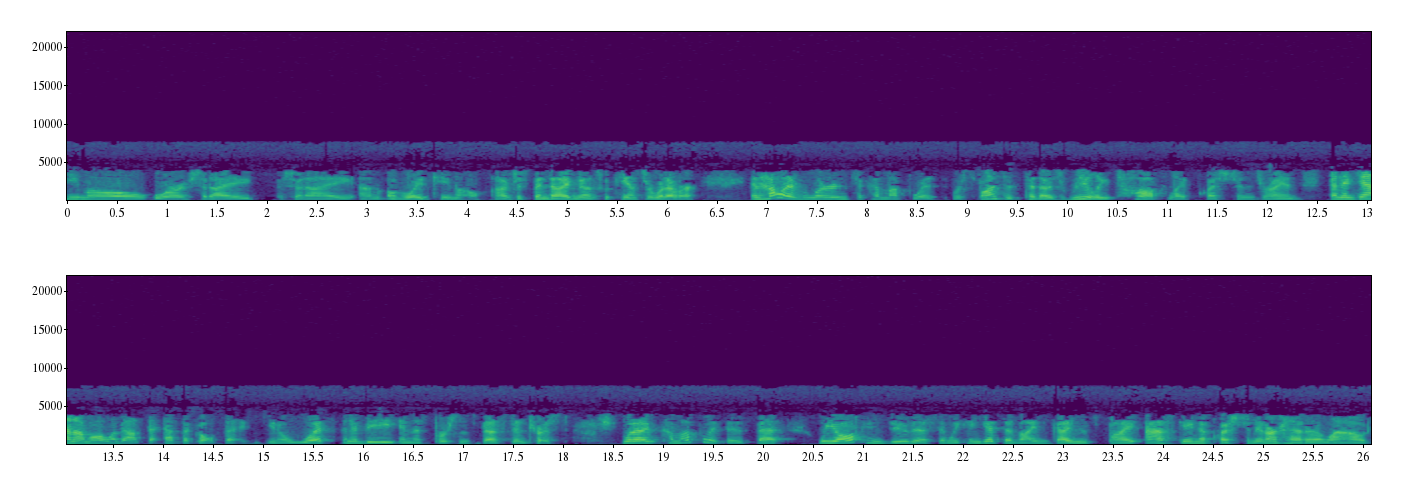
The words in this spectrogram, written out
chemo or should I should I um, avoid chemo? I've just been diagnosed with cancer, whatever. And how I've learned to come up with responses to those really tough life questions, Ryan. And again, I'm all about the ethical thing. You know, what's going to be in this person's best interest? What I've come up with is that we all can do this and we can get divine guidance by asking a question in our head or aloud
